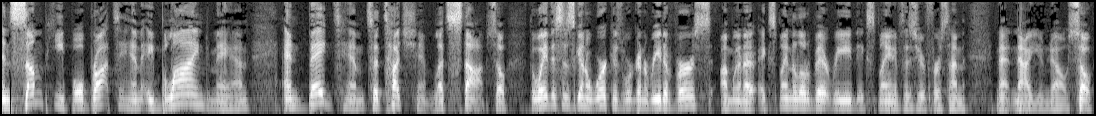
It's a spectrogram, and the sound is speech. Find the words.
And some people brought to him a blind man and begged him to touch him. Let's stop. So, the way this is going to work is we're going to read a verse. I'm going to explain a little bit, read, explain if this is your first time. Now you know. So,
